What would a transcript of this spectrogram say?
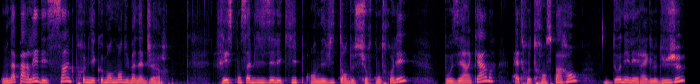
on a parlé des cinq premiers commandements du manager. Responsabiliser l'équipe en évitant de surcontrôler, poser un cadre, être transparent, donner les règles du jeu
